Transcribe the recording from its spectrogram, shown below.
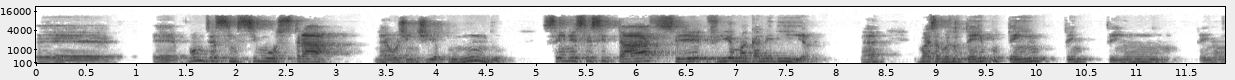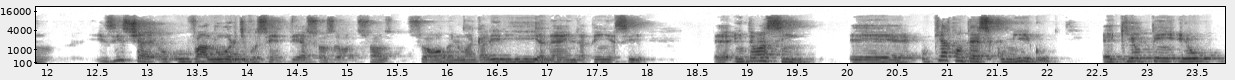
é, é, vamos dizer assim, se mostrar né, hoje em dia para o mundo sem necessitar ser via uma galeria, né? Mas ao mesmo tempo tem tem tem um tem um existe o valor de você ter a sua sua, sua obra numa galeria, né? Ainda tem esse é, então, assim, é, o que acontece comigo é que eu tenho, eu,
